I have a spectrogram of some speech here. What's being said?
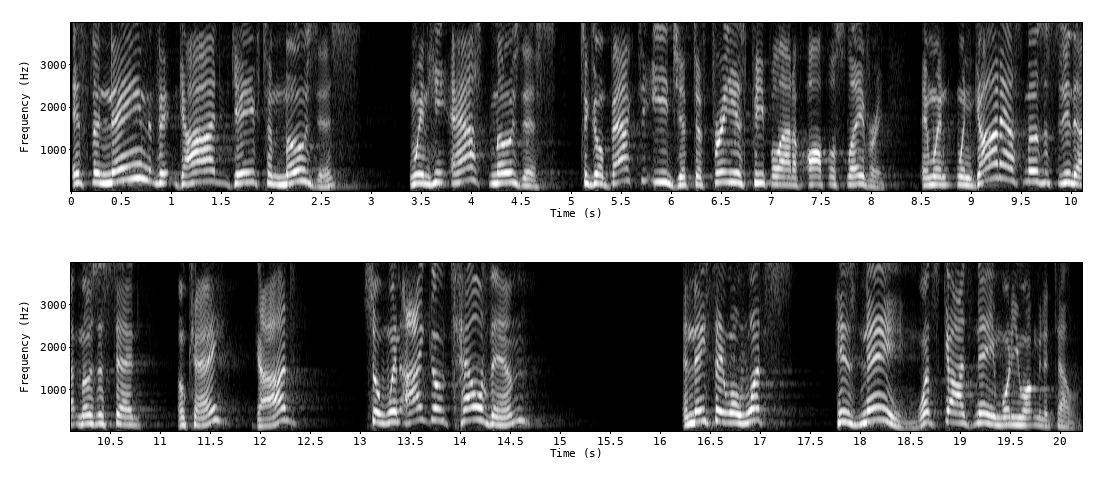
It's the name that God gave to Moses when he asked Moses to go back to Egypt to free his people out of awful slavery. And when, when God asked Moses to do that, Moses said, Okay, God, so when I go tell them, and they say, Well, what's, his name. What's God's name? What do you want me to tell them?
